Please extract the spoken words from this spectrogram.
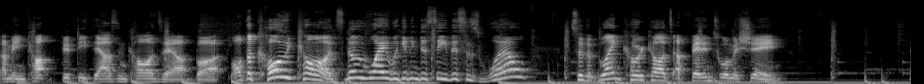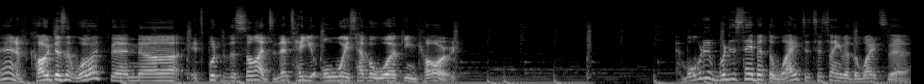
I mean, cut 50,000 cards out, but... Oh, the code cards! No way, we're getting to see this as well? So the blank code cards are fed into a machine. And if code doesn't work, then uh, it's put to the side. So that's how you always have a working code. And what, it, what did it say about the weights? It said something about the weights there.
